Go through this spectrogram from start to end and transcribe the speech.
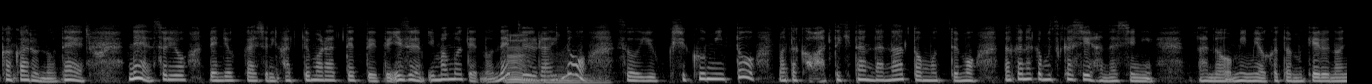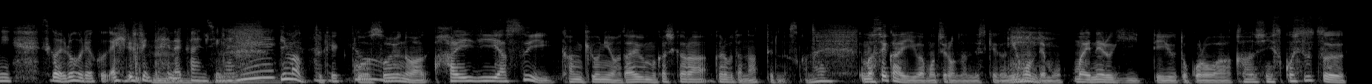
かかるので、ね、それを電力会社に買ってもらってって言って以前今までのね従来のそういう仕組みとまた変わってきたんだなと思ってもなかなか難しい話にあの耳を傾けるのにすごい労力がいるみたいな感じがね。今って結構そういうのは入りやすい環境にはだいぶ昔から比べたらなってるんですかね。まあ世界はもちろんなんですけど日本でもまあエネルギーっていうところは関心少しずつ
